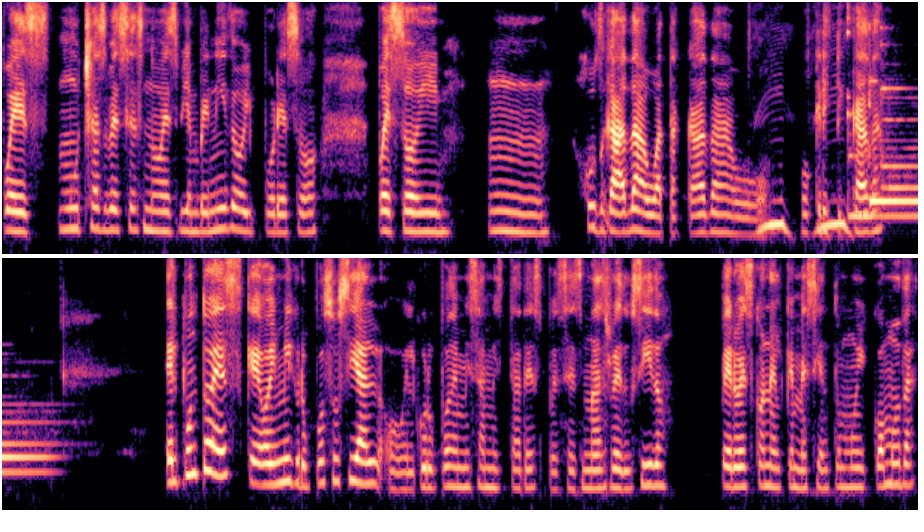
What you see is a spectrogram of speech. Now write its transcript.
pues muchas veces no es bienvenido y por eso pues soy mm, juzgada o atacada o, o criticada. El punto es que hoy mi grupo social o el grupo de mis amistades pues es más reducido, pero es con el que me siento muy cómoda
